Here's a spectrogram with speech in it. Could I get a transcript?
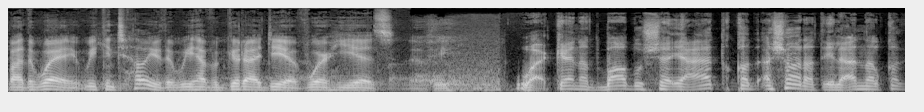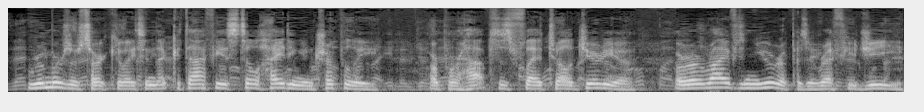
By the way, we can tell you that we have a good idea of where he is. وكانت بعض الشائعات قد أشارت إلى أن القذافي Rumors are circulating that Gaddafi is still hiding in Tripoli, or perhaps has fled to Algeria, or arrived in Europe as a refugee.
